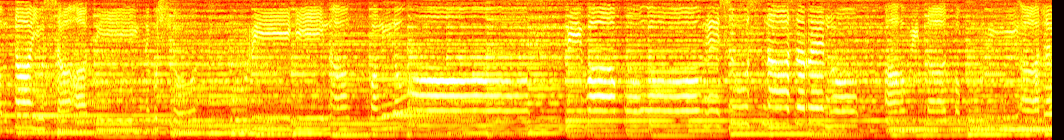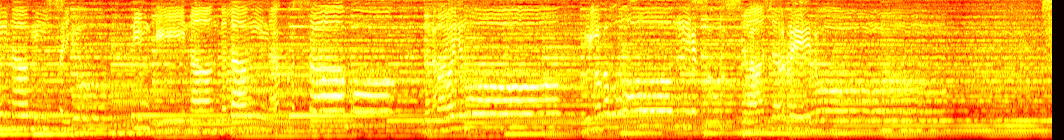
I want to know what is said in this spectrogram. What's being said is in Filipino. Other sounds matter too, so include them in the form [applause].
Magdiwang tayo sa ating debosyon, purihin ang Panginoon. Viva poong Jesus Nazareno, awit at papuri alay namin sa iyo. Tingin ang dalangin at pasamo ng bayan mo. Viva poong Jesus Nazareno.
